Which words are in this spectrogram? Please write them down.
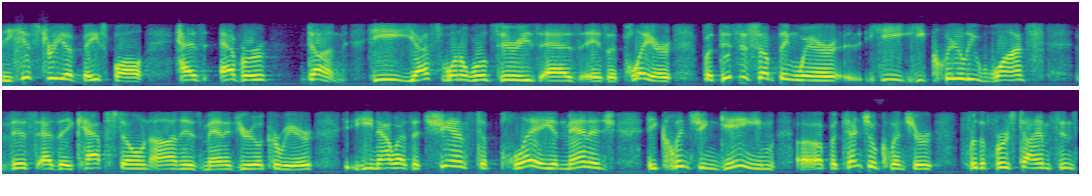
the history of baseball has ever done. He yes won a World Series as as a player, but this is something where he he clearly wants this as a capstone on his managerial career. He now has a chance to play and manage a clinching game, a potential clincher for the first time since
